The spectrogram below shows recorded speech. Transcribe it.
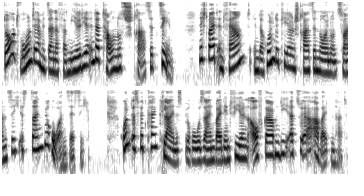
Dort wohnt er mit seiner Familie in der Taunusstraße 10. Nicht weit entfernt, in der Hundekehlenstraße 29, ist sein Büro ansässig. Und es wird kein kleines Büro sein bei den vielen Aufgaben, die er zu erarbeiten hat.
